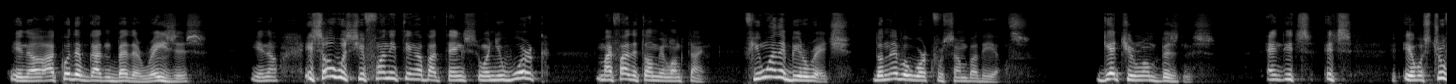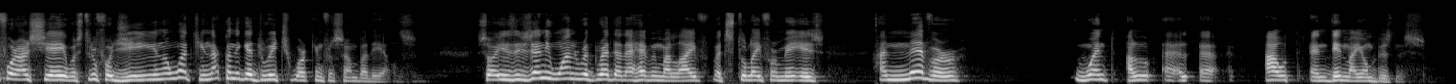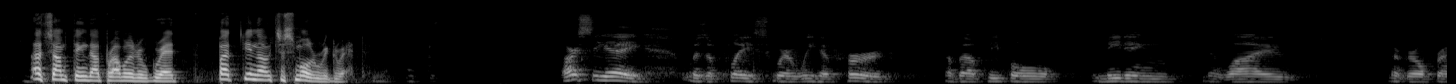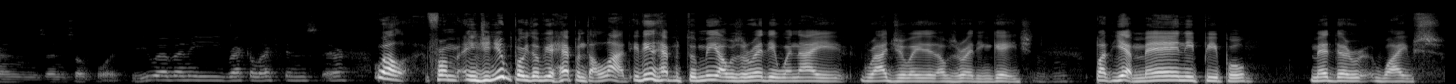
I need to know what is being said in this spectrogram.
You know, I could have gotten better raises. You know, it's always the funny thing about things when you work. My father told me a long time if you want to be rich, don't ever work for somebody else. Get your own business. And it's, it's, it was true for RCA, it was true for GE. You know what? You're not going to get rich working for somebody else. So if there's any one regret that I have in my life, it's too late for me, is I never went uh, uh, out and did my own business. That's something that I probably regret, but you know, it's a small regret. RCA was a place where we have heard about people meeting their wives, their girlfriends, and so forth. Do you have any recollections there? Well, from engineering point of view, it happened a lot. It didn't happen to me. I was already, when I graduated, I was already engaged. Mm -hmm. But yeah, many people met their wives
